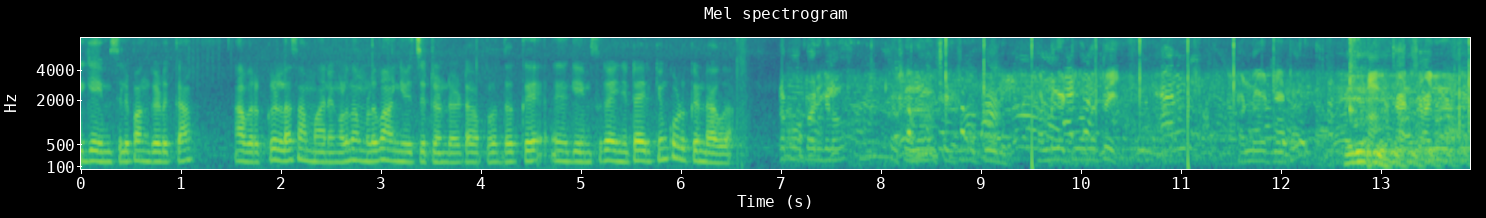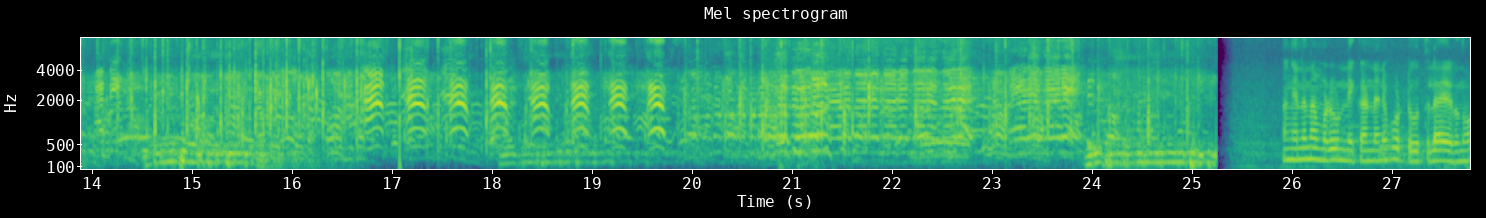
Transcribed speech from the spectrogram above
ഈ ഗെയിംസിൽ പങ്കെടുക്കാം. അവർക്കുള്ള സമ്മാനങ്ങൾ നമ്മൾ വാങ്ങി വെച്ചിട്ടുണ്ട് കേട്ടോ. അപ്പോൾ ഇതൊക്കെ ഗെയിംസ് കഴിഞ്ഞിട്ടായിരിക്കും കൊടുക്കുന്നുണ്ടാവുക അങ്ങനെ നമ്മുടെ ഉണ്ണിക്കണ്ണന് പൊട്ടുകുത്തലായിരുന്നു.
